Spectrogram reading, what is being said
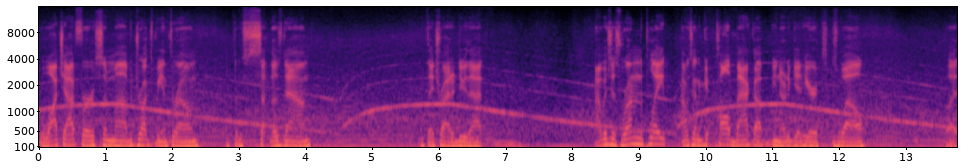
Watch out for some uh, drugs being thrown. Have to set those down if they try to do that. I was just running the plate. I was gonna get called back up, you know, to get here as well. But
